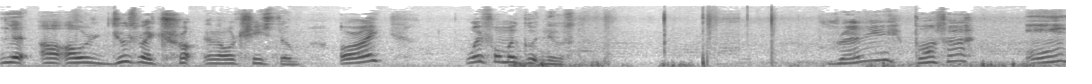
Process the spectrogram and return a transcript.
let I'll, I'll use my truck and I'll chase them. All right? Wait for my good news. Ready, Butter? Eh,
